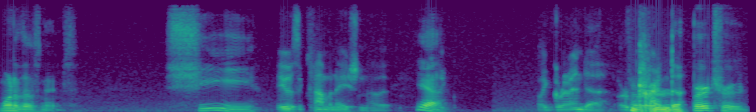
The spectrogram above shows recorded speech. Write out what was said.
One of those names. She, It was a combination of it, yeah, Like- like Grenda or Brenda, Bertrude.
